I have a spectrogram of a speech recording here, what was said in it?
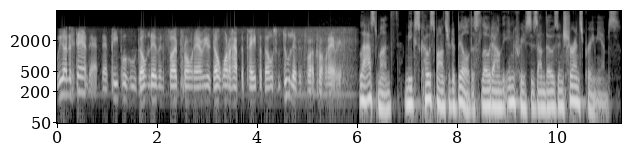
We understand that, that people who don't live in flood prone areas don't want to have to pay for those who do live in flood prone areas. Last month, Meeks co sponsored a bill to slow down the increases on those insurance premiums.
